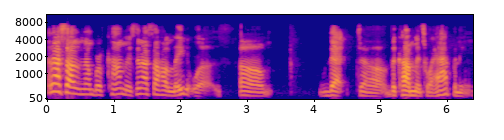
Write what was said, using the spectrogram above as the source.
and I saw the number of comments, and I saw how late it was um, that uh, the comments were happening.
